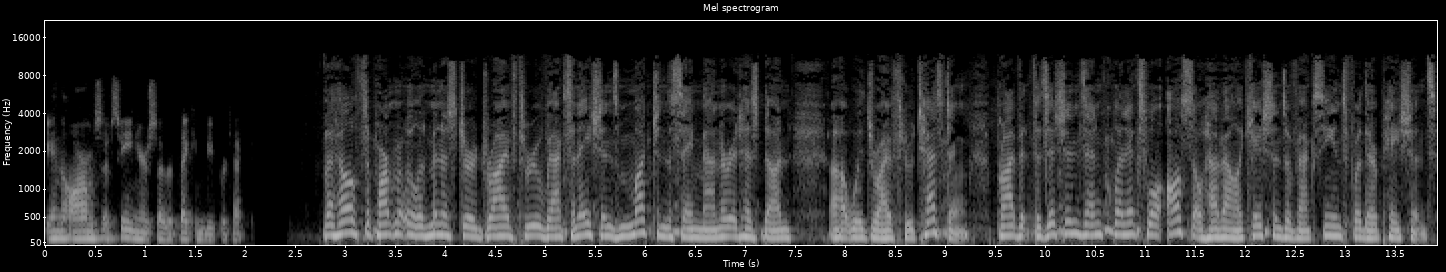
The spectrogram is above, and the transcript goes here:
in the arms of seniors so that they can be protected. The health department will administer drive-through vaccinations much in the same manner it has done uh, with drive-through testing. Private physicians and clinics will also have allocations of vaccines for their patients.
